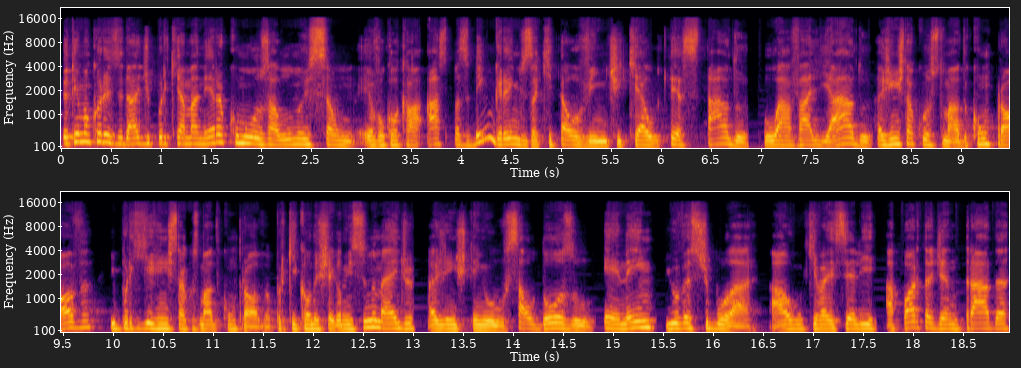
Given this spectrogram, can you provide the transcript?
Eu tenho uma curiosidade porque a maneira como os alunos são, eu vou colocar aspas bem grandes aqui, tá ouvinte, que é o testado, o avaliado, a gente tá acostumado com prova. E por que a gente tá acostumado com prova? Porque quando chega no ensino médio, a gente tem o saudoso Enem e o vestibular, algo que vai ser ali a porta de entrada,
